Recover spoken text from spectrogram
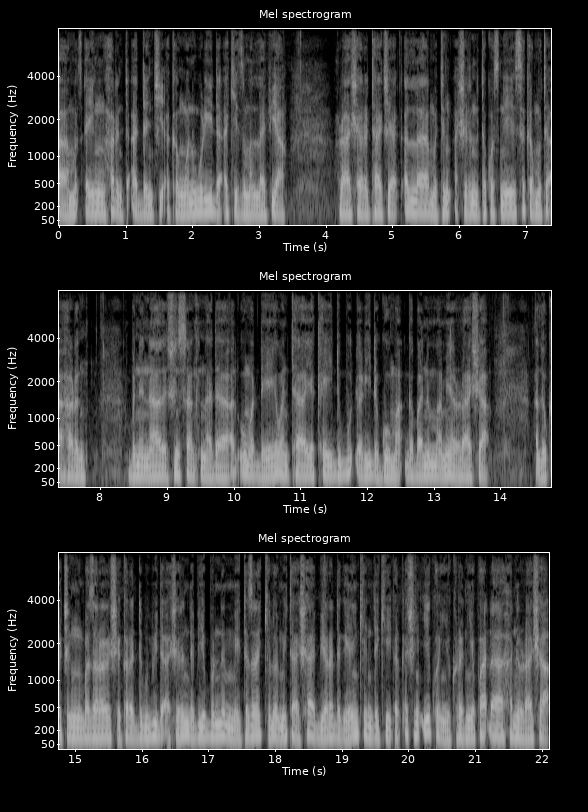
a matsayin harin ta'addanci akan wani wuri da ake zaman lafiya. Rashar ta ce akalla mutum 28 ne suka mutu a harin. Birnin na lissinshank na da al'ummar da ya yawanta ya kai goma gabanin mamayar rasha. A lokacin bazarar shekarar 2022 birnin mai tazarar kilomita 15 daga yankin da ke ƙarƙashin ikon ukraine ya fada hannun rasha.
